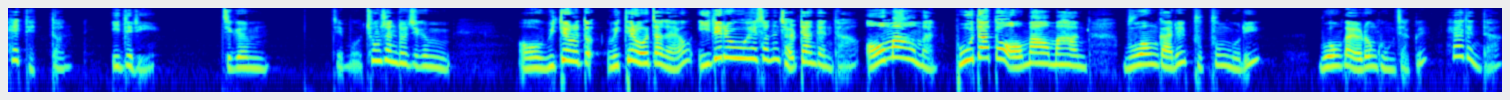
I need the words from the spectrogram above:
해댔던 이들이 지금 이제 뭐 총선도 지금 어 위태로 위태로웠잖아요. 이대로 해서는 절대 안 된다. 어마어마한 보다 더 어마어마한 무언가를 북풍몰이 무언가 여론 공작을 해야 된다.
